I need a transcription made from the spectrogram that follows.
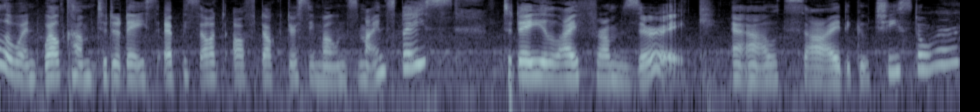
Hello and welcome to today's episode of Dr. Simone's Mindspace. Today, live from Zurich, outside the Gucci store.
